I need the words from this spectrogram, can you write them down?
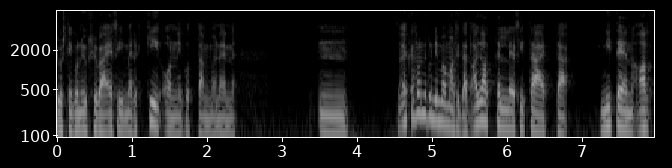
just niin kuin yksi hyvä esimerkki on niin kuin tämmöinen, mm, no ehkä se on niin kuin nimenomaan sitä, että ajattelee sitä, että miten a-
